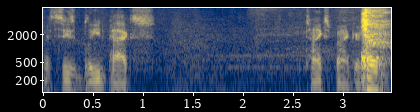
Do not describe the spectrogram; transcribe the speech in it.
It's these bleed packs. Tank spankers.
